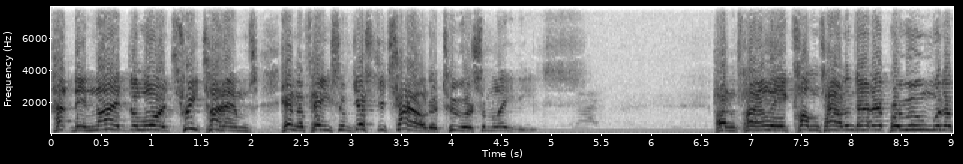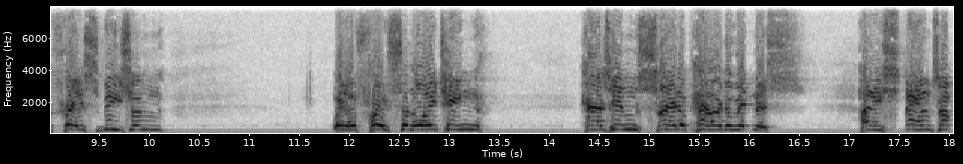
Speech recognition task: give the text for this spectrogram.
had denied the Lord three times in the face of just a child or two or some ladies. And finally he comes out in that upper room with a fresh vision, with a fresh anointing, has inside a power to witness and he stands up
